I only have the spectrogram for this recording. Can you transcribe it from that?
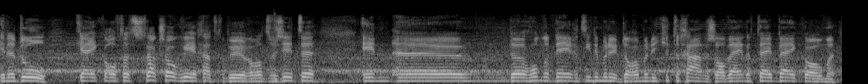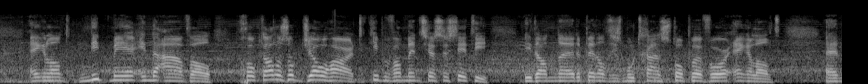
in het doel. Kijken of dat straks ook weer gaat gebeuren. Want we zitten in uh, de 119e minuut. Nog een minuutje te gaan. Er zal weinig tijd bij komen. Engeland niet meer in de aanval. Gokt alles op Joe Hart. Keeper van Manchester City. Die dan uh, de penalties moet gaan stoppen voor Engeland. En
